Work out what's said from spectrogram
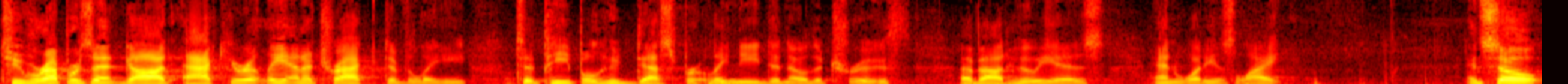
to represent God accurately and attractively to people who desperately need to know the truth about who He is and what He is like. And so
